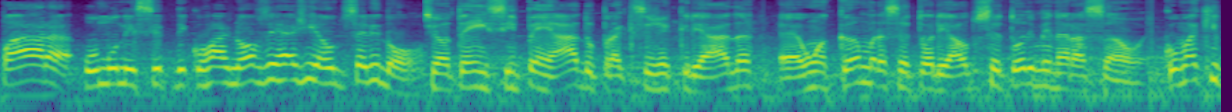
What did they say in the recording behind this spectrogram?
para o município de Currais Novos e região do Seridó. O senhor tem se empenhado para que seja criada é, uma Câmara Setorial do setor de mineração. Como é que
